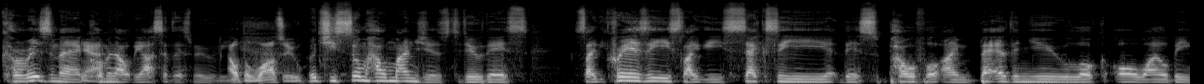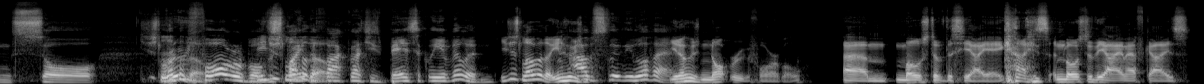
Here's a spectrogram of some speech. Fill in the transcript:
charisma Yeah. coming out the ass of this movie. Out the wazoo. But she somehow manages to do this slightly crazy, slightly sexy, this powerful "I'm better than you" look, all while being so You just love her forable, You just love despite her the though. fact that she's basically a villain. You just love her though. You know who's Absolutely love her. you know who's not root forable? Um, most of the CIA guys and most of the IMF guys.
